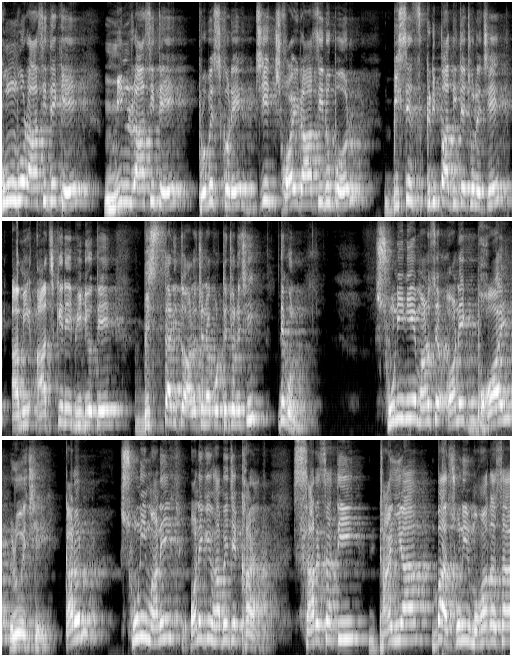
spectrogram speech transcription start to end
কুম্ভ রাশি থেকে মিন রাশিতে প্রবেশ করে যে ছয় রাশির উপর বিশেষ কৃপা দিতে চলেছে, আমি আজকের এই ভিডিওতে বিস্তারিত আলোচনা করতে চলেছি। দেখুন, শনি নিয়ে মানুষের অনেক ভয় রয়েছে, কারণ শনি মানে অনেকে ভাবে যে খারাপ। সারসাতি ঢাইয়া বা শনির মহাদশা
